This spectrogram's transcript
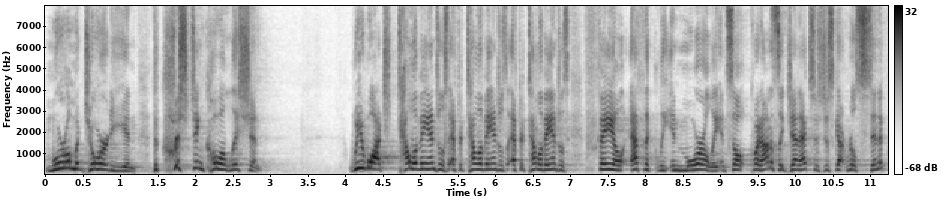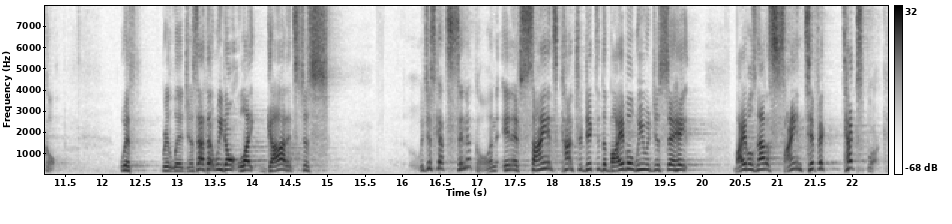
moral majority and the Christian coalition. We watched televangelists after televangelists after televangelists fail ethically and morally. And so, quite honestly, Gen Xers just got real cynical with religion. It's not that we don't like God, it's just we just got cynical. And, and if science contradicted the Bible, we would just say, hey, Bible's not a scientific textbook.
